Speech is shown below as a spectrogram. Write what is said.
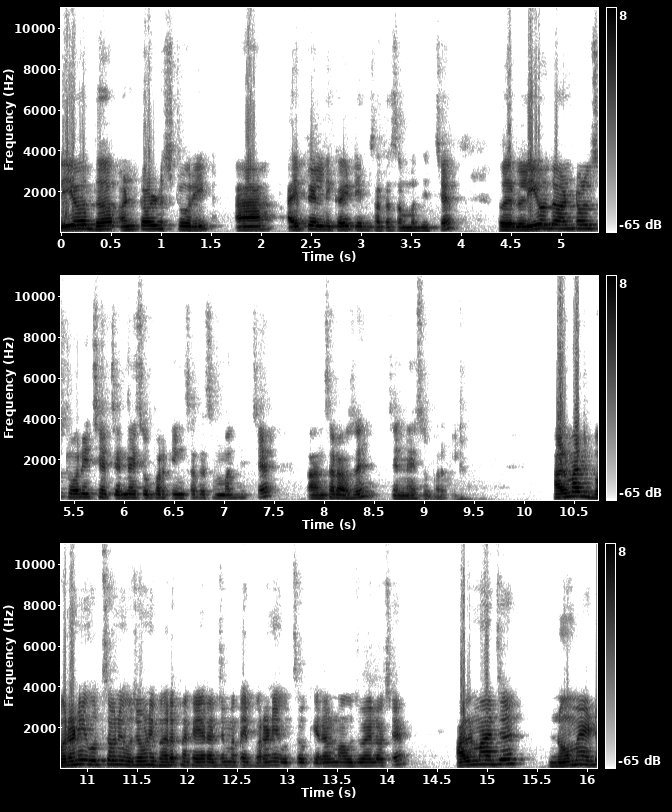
લિયો ધ અનટોલ્ડ સ્ટોરી. આ આઈપીએલની કઈ ટીમ સાથે સંબંધિત છે? તો લિયો ધ અનટોલ્ડ સ્ટોરી છે, ચેન્નઈ સુપર કિંગ સાથે સંબંધિત છે. આન્સર આવશે ચેન્નઈ સુપર કિંગ. હાલમાં જ ભરણી ઉત્સવની ઉજવણી ભારતના કયા રાજ્યમાં થઈ? ભરણી ઉત્સવ કેરળમાં ઉજવાયેલો છે. હાલમાં જ નોમેડ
